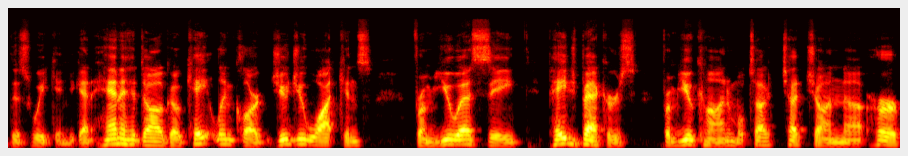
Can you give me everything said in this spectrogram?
this weekend. You got Hannah Hidalgo, Caitlin Clark, Juju Watkins from USC, Paige Bueckers from UConn, and we'll t- touch on uh, her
